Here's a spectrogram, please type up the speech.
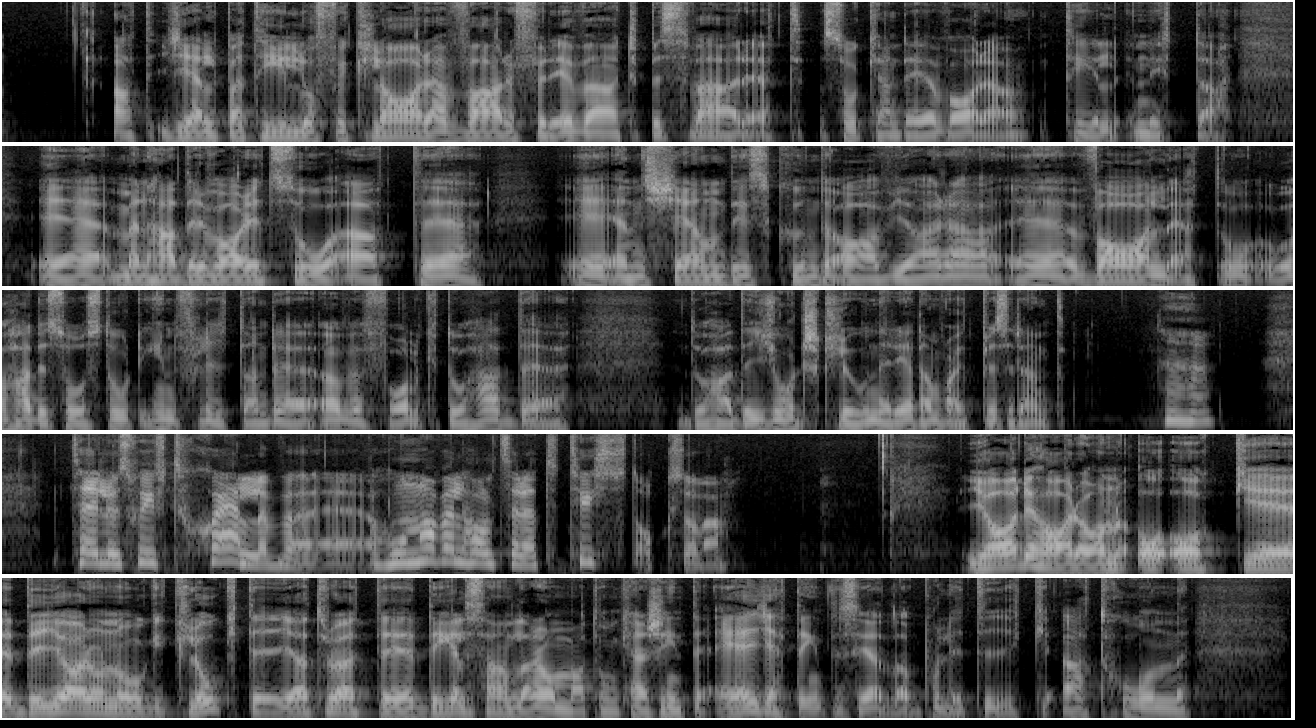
att hjälpa till och förklara varför det är värt besväret så kan det vara till nytta. Ehm, men hade det varit så att eh, en kändis kunde avgöra eh, valet och, och, hade så stort inflytande över folk, då hade, då hade George Clooney redan varit president. Taylor Swift själv, eh, hon har väl hållit sig rätt tyst också va? Ja, det har hon och, och, eh, det gör hon nog klokt i. Jag tror att det dels handlar om att hon kanske inte är jätteintresserad av politik. Att hon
